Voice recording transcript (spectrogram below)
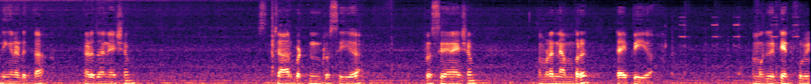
ഇതിങ്ങനെ എടുക്കുക. എടുത്തതിന് ശേഷം സ്റ്റാർ ബട്ടൺ പ്രസ് ചെയ്യുക. പ്രസ് ചെയ്തതിന് ശേഷം നമ്മുടെ നമ്പർ ടൈപ്പ് ചെയ്യുക. നമുക്ക് കിട്ടിയ ഫുൾ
